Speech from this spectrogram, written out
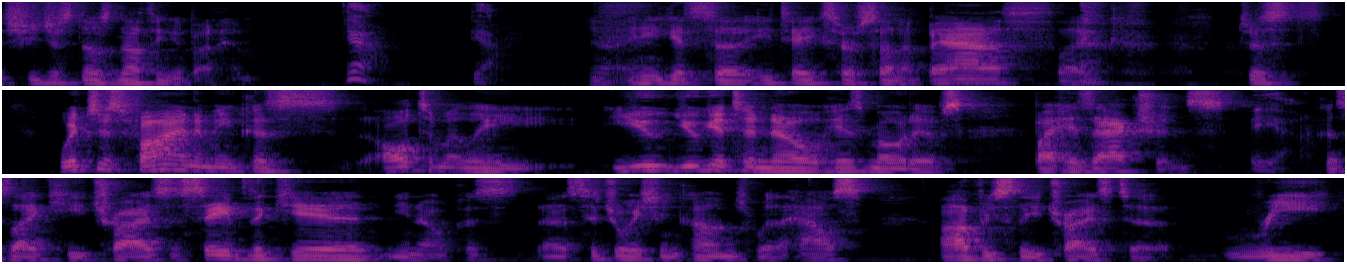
she just knows nothing about him Yeah, yeah. yeah and he gets to he takes her son a bath like just which is fine i mean because ultimately you you get to know his motives by his actions. Yeah. Because like he tries to save the kid, you know, because a situation comes where the house obviously tries to re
